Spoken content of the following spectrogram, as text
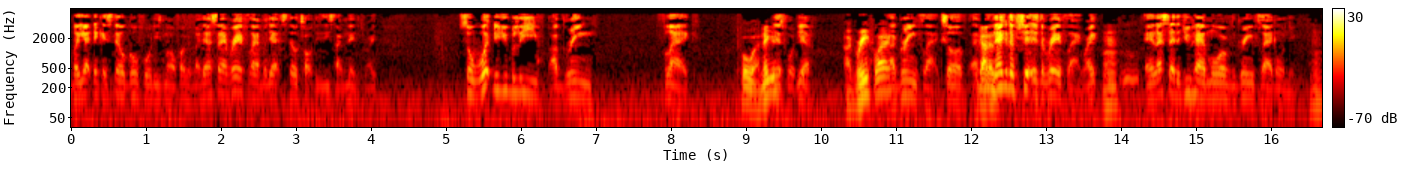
But yet they can still go for these motherfuckers. Like that's that red flag, but yet still talk to these type of niggas, right? So what do you believe a green flag For what, niggas? is for? Yeah, A green flag? a green flag. So if, if Gotta- negative shit is the red flag, right? Mhm. And let's say that you have more of the green flag on you Mhm.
